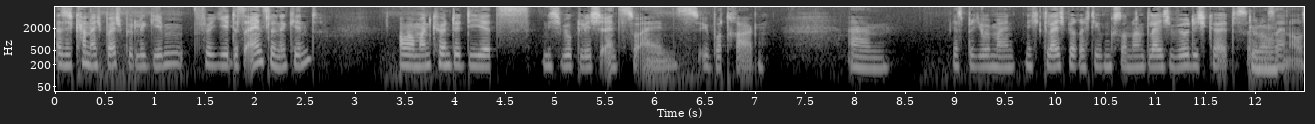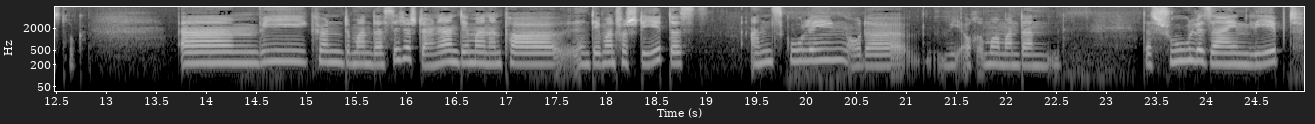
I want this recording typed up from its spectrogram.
also ich kann euch Beispiele geben für jedes einzelne Kind, aber man könnte die jetzt nicht wirklich eins zu eins übertragen. Ähm, Jesper Juhl meint nicht Gleichberechtigung, sondern Gleichwürdigkeit, ist genau. immer sein Ausdruck. Ähm, wie könnte man das sicherstellen? Ja, indem man ein paar, indem man versteht, dass Unschooling oder wie auch immer man dann das Schule sein lebt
